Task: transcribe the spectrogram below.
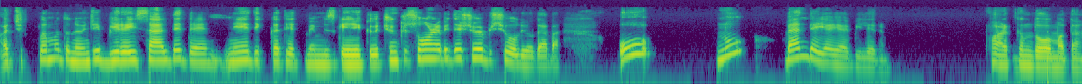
açıklamadan önce bireyselde de neye dikkat etmemiz gerekiyor? Çünkü sonra bir de şöyle bir şey oluyor galiba. Onu ben de yayabilirim farkında olmadan.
